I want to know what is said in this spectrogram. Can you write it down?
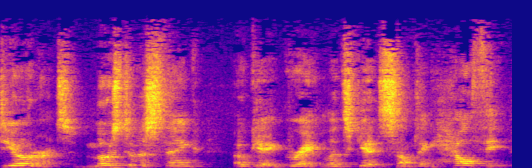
deodorants. Most of us think, okay, great, let's get something healthy.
